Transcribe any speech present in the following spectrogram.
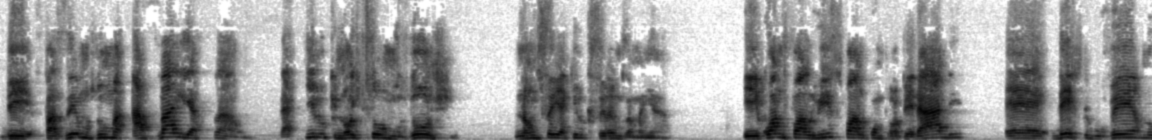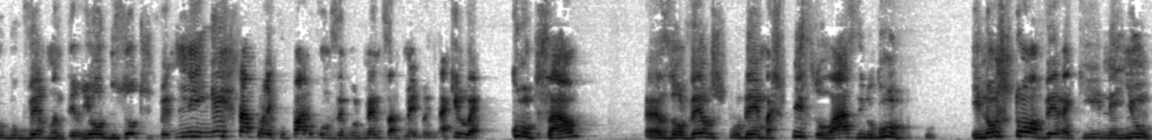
de fazermos uma avaliação daquilo que nós somos hoje, não sei aquilo que seremos amanhã. E quando falo isso, falo com propriedade é, deste governo, do governo anterior, dos outros governos. Ninguém está preocupado com o desenvolvimento de Santo Príncipe. Aquilo é corrupção, resolver os problemas pessoais e do grupo. E não estou a ver aqui nenhum,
